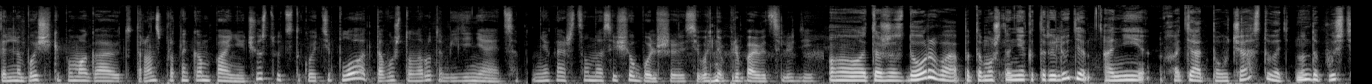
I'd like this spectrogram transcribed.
дальнобойщики помогают, транспортная компания. Чувствуется такое тепло от того, что народ объединяется. Мне кажется, у нас еще больше сегодня прибавится людей. А, это же здорово, потому что некоторые люди, они хотят поучаствовать, но, допустим,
